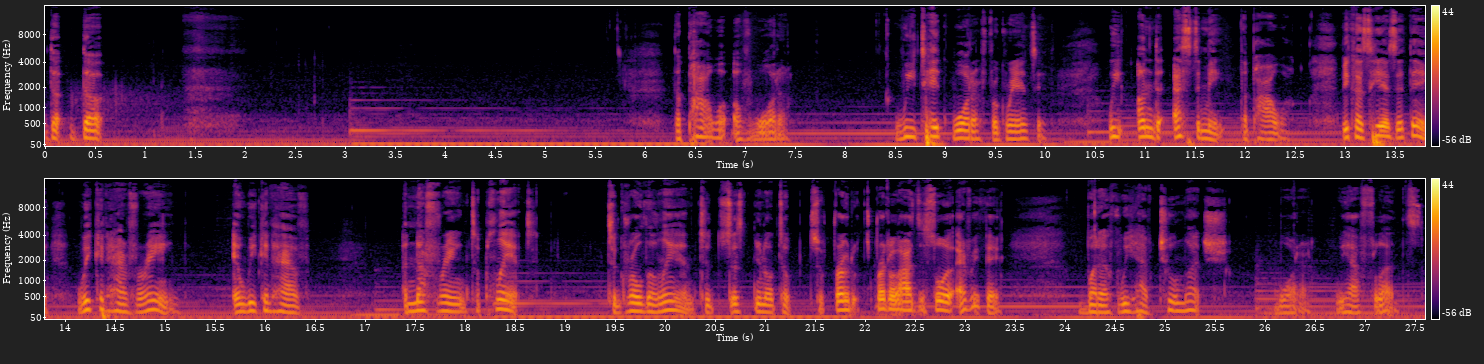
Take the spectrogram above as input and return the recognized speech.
the the the power of water. We take water for granted. We underestimate the power. Because here's the thing we can have rain and we can have enough rain to plant, to grow the land, to just, you know, to, to fertilize the soil, everything. But if we have too much water, we have floods,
